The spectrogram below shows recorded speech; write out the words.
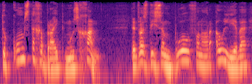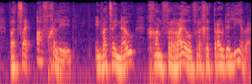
toekomstige bruid moes gaan. Dit was die simbool van haar ou lewe wat sy afgelê het en wat sy nou gaan verruil vir 'n getroude lewe.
